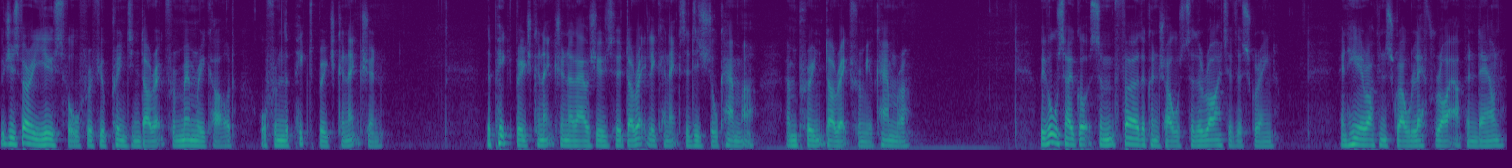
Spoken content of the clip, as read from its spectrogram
which is very useful for if you're printing direct from memory card or from the PictBridge connection. The PictBridge connection allows you to directly connect a digital camera and print direct from your camera. We've also got some further controls to the right of the screen and here I can scroll left, right, up and down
